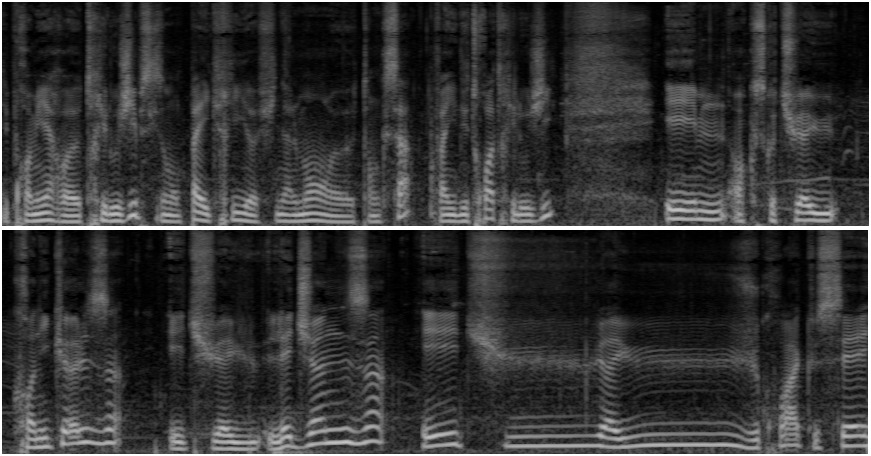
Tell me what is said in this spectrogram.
des premières trilogies, parce qu'ils n'ont pas écrit finalement tant que ça. Enfin, il y a des trois trilogies. Et ce que tu as eu Chronicles, et tu as eu Legends, et tu as eu, je crois que c'est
